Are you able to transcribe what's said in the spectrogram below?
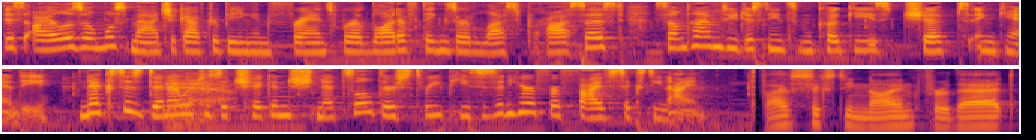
This aisle is almost magic after being in France, where a lot of things are less processed. Sometimes you just need some cookies, chips, and candy. Next is dinner, which is a chicken schnitzel. There's three pieces in here for $5.69. 569 for that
